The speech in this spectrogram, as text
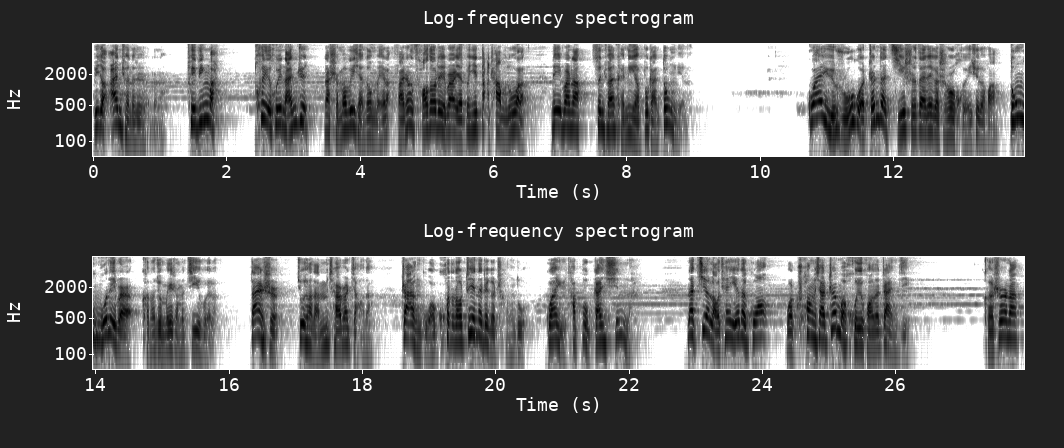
比较安全的是什么呢？退兵吧，退回南郡，那什么危险都没了。反正曹操这边也被你打差不多了，那边呢，孙权肯定也不敢动你了。关羽如果真的及时在这个时候回去的话，东吴那边可能就没什么机会了。但是，就像咱们前面讲的，战果扩大到现在这个程度，关羽他不甘心呐。那借老天爷的光，我创下这么辉煌的战绩。可是呢，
